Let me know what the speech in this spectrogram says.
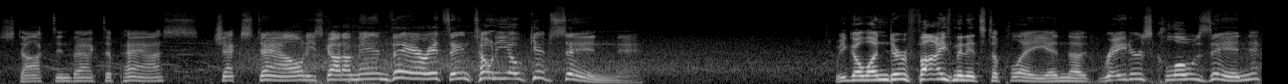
Stockton back to pass. Checks down. He's got a man there. It's Antonio Gibson. We go under five minutes to play, and the Raiders close in.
